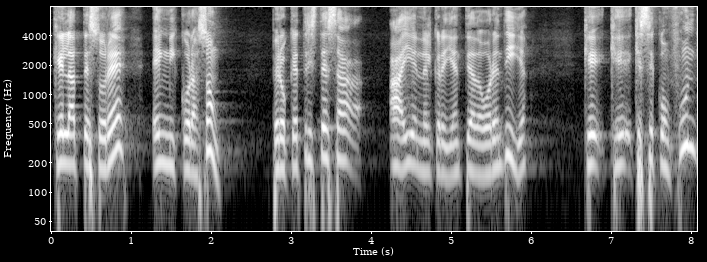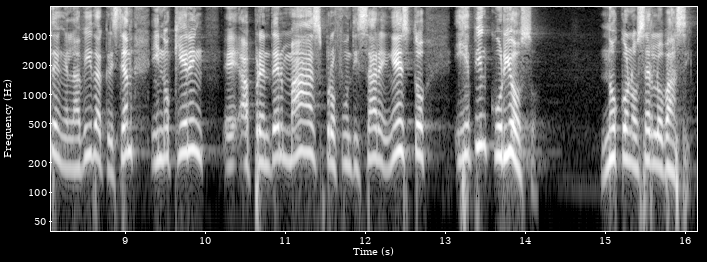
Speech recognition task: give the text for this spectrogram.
que la atesoré en mi corazón. Pero qué tristeza hay en el creyente ahora en día que, que, se confunden en la vida cristiana y no quieren eh, aprender más, profundizar en esto. Y es bien curioso no conocer lo básico.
